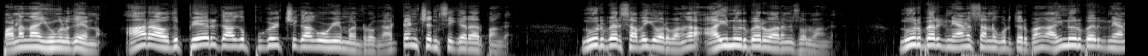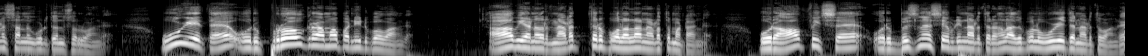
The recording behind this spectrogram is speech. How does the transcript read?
பணம் தான் இவங்களுக்கும் எண்ணம். ஆறாவது பேருக்காக புகழ்ச்சிக்காக ஊழியம் பண்ணுறவங்க அட்டென்ஷன் சீக்கராக இருப்பாங்க. நூறு பேர் சபைக்கு வருவாங்க ஐநூறு பேர் வரேன்னு சொல்லுவாங்க. நூறு பேருக்கு ஞானஸ்தானம் கொடுத்துருப்பாங்க ஐநூறு பேருக்கு ஞானஸ்தானம் கொடுத்தேன்னு சொல்லுவாங்க. ஊழியத்தை ஒரு ப்ரோக்ராமாக பண்ணிட்டு போவாங்க. ஆவியானவர் நடத்துகிற போலெல்லாம் நடத்த மாட்டாங்க. ஒரு ஆஃபீஸை ஒரு பிஸ்னஸ் எப்படி நடத்துகிறாங்களோ அதுபோல் ஊழியத்தை நடத்துவாங்க.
